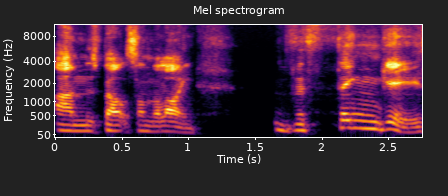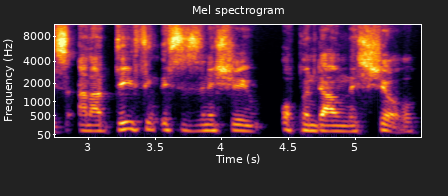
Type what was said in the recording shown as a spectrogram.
and there's belts on the line. The thing is, and I do think this is an issue up and down this show,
